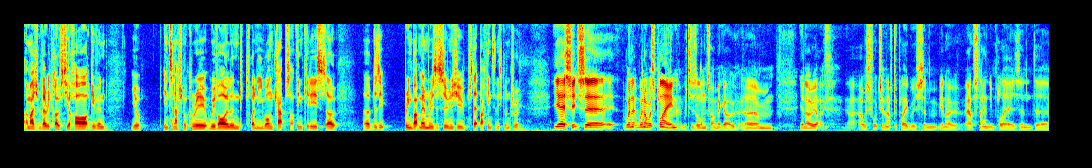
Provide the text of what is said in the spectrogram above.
I imagine very close to your heart, given your international career with Ireland, 21 caps, I think it is. So, uh, does it bring back memories as soon as you step back into this country? Yes, it's uh, when I, when I was playing, which is a long time ago. Um, you know, I, I was fortunate enough to play with some you know outstanding players, and uh,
